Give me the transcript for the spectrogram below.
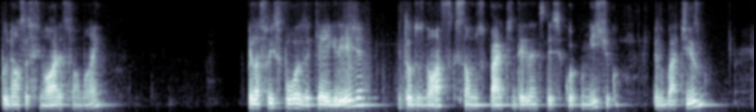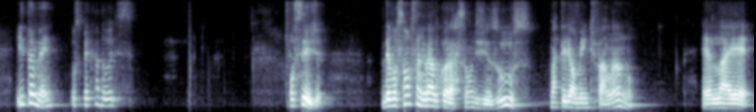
por Nossa Senhora, sua mãe, pela sua esposa, que é a igreja, e todos nós, que somos parte integrantes desse corpo místico, pelo batismo, e também os pecadores. Ou seja, Devoção ao Sagrado Coração de Jesus, materialmente falando, ela é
